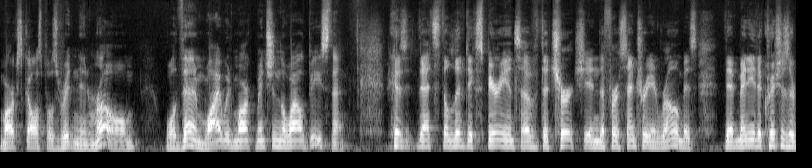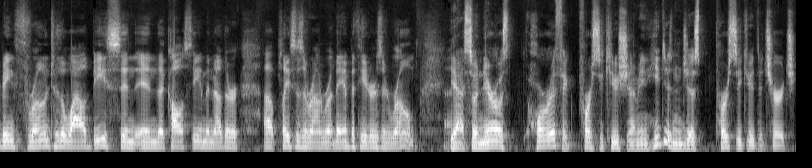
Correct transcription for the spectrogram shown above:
Mark's gospel is written in Rome, well then why would Mark mention the wild beast then? Because that's the lived experience of the church in the first century in Rome is that many of the Christians are being thrown to the wild beasts in, in the Colosseum and other uh, places around the amphitheaters in Rome. Uh, yeah, so Nero's horrific persecution. I mean, he didn't just persecute the church.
